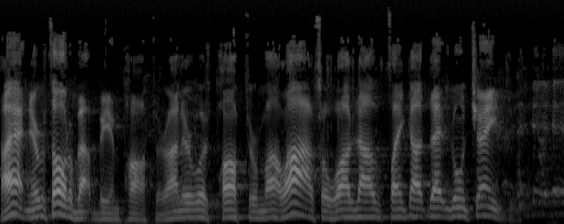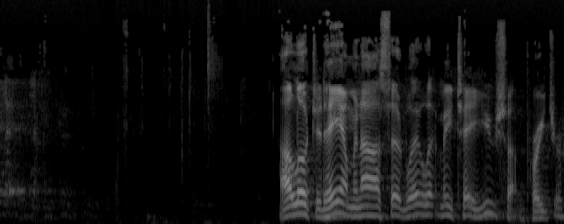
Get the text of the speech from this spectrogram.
I had never thought about being popular. I never was popular in my life, so why did I think I, that was going to change it? I looked at him and I said, Well, let me tell you something, preacher.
